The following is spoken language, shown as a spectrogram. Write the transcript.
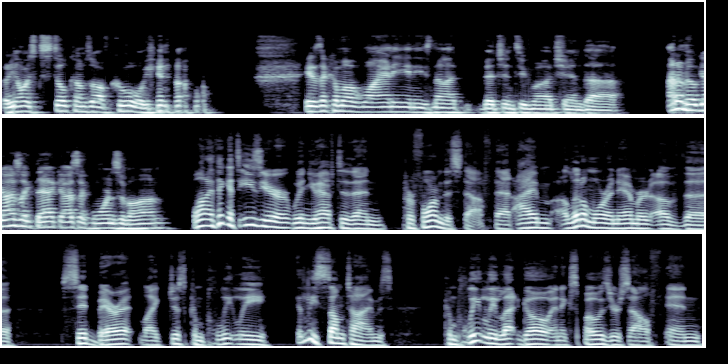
But he always still comes off cool, you know. he doesn't come off whiny, and he's not bitching too much. And uh, I don't know, guys like that, guys like Warren Zevon. Well, and I think it's easier when you have to then perform this stuff that I'm a little more enamored of the Syd Barrett, like just completely, at least sometimes, completely let go and expose yourself and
